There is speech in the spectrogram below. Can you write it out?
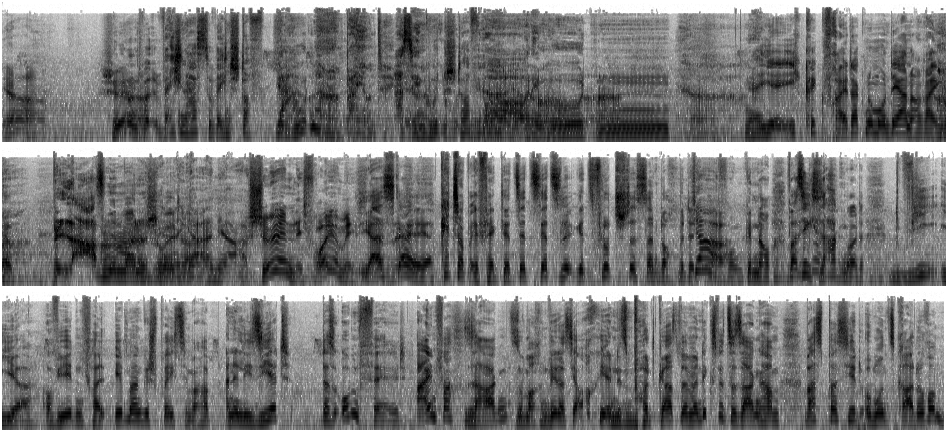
Ja. Schön. Ja. Und welchen hast du? Welchen Stoff? Den guten? BioNTech. Hast du den guten Stoff? Oh, den guten. Ja, hier, ich krieg Freitag eine Moderna reingeblasen in meine Schulter. Ja, ja, schön. Ich freue mich. Ja, ist geil. Ketchup-Effekt. Jetzt, jetzt, jetzt, jetzt flutscht es dann doch mit der Ja. Impfung. Genau. Was ich sagen wollte, wie ihr auf jeden Fall immer ein Gesprächsthema habt, analysiert das Umfeld. Einfach sagen, so machen wir das ja auch hier in diesem Podcast, wenn wir nichts mehr zu sagen haben, was passiert um uns gerade rum.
